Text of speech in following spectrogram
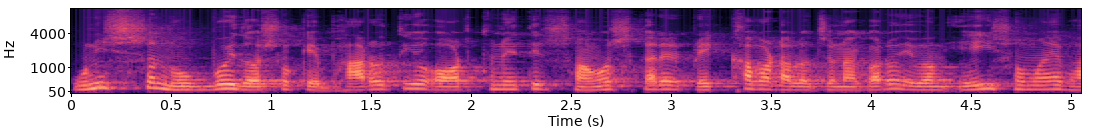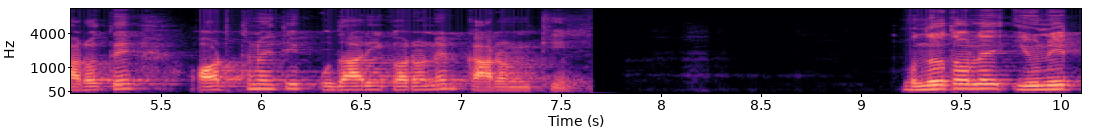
উনিশশো নব্বই দশকে ভারতীয় অর্থনীতির সংস্কারের প্রেক্ষাপট আলোচনা করো এবং এই সময়ে ভারতে অর্থনৈতিক উদারীকরণের কারণ কী? বন্ধুরা, তাহলে ইউনিট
